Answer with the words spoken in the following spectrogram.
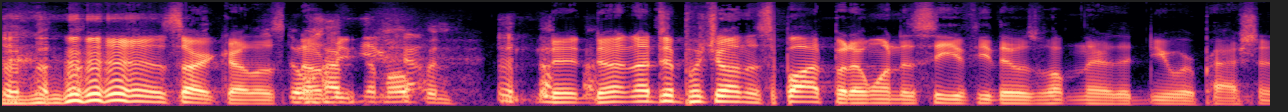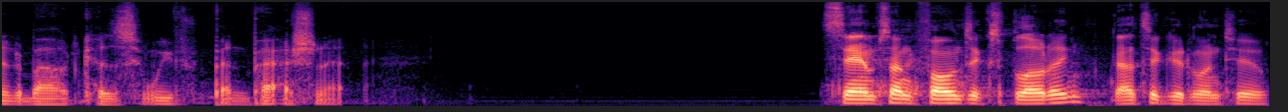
Sorry, Carlos. don't Not, have me- them open. n- not, not to put you on the spot, but I wanted to see if there was something there that you were passionate about because we've been passionate. Samsung phones exploding. That's a good one too.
